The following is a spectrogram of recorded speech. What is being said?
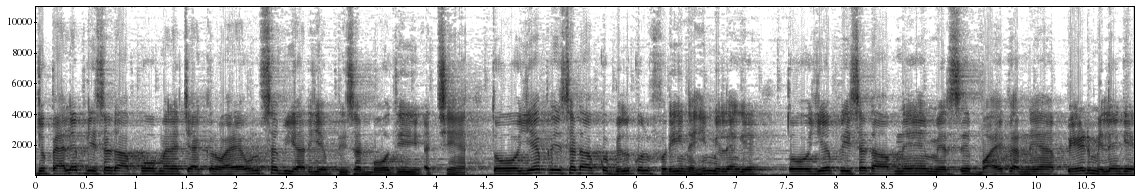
जो पहले प्रीसेट आपको मैंने चेक करवाया उनसे भी यार ये प्रीसेट बहुत ही अच्छे हैं। तो ये प्रीसेट आपको बिल्कुल फ्री नहीं मिलेंगे। तो ये प्रीसेट आपने मेरे से बाय करने हैं पेड मिलेंगे।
